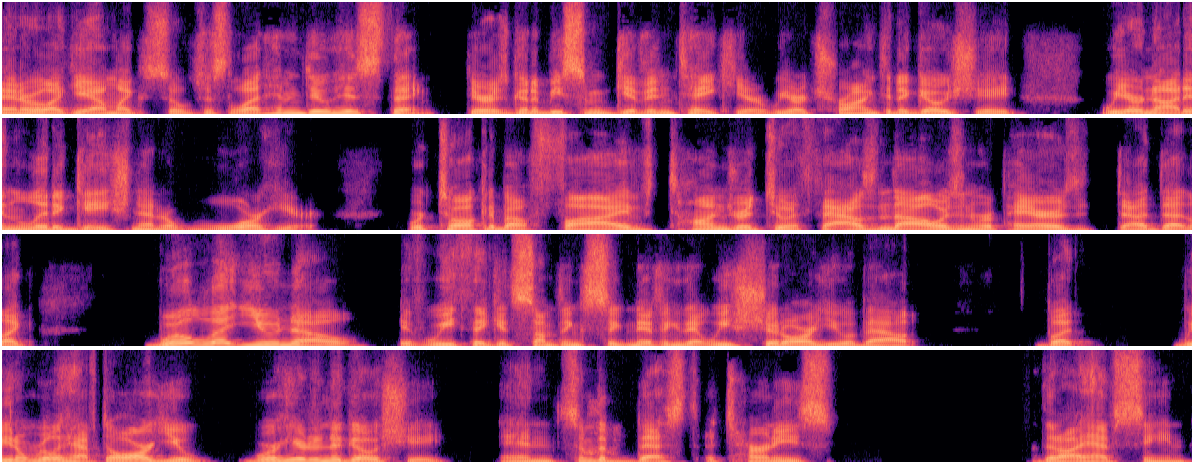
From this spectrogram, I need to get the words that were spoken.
and are like, yeah, I'm like, so just let him do his thing. There is going to be some give and take here. We are trying to negotiate. We are not in litigation at a war here. We're talking about five hundred to a thousand dollars in repairs. That that like, we'll let you know if we think it's something significant that we should argue about, but we don't really have to argue. We're here to negotiate. And some of the best attorneys that I have seen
